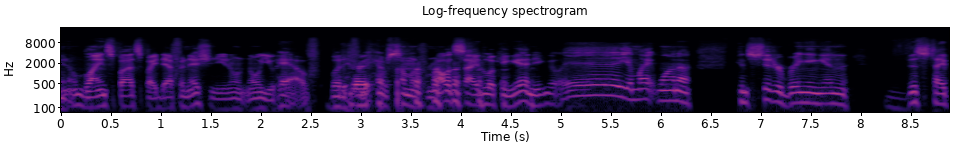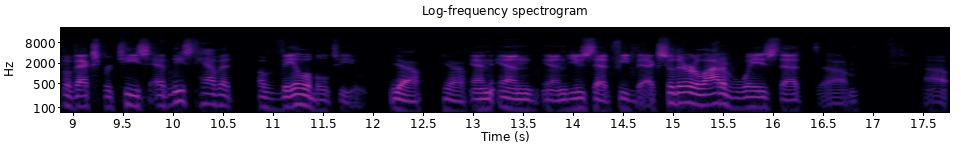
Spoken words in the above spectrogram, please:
you know blind spots by definition you don't know you have but if right. you have someone from outside looking in you can go eh, you might want to consider bringing in this type of expertise at least have it available to you. Yeah yeah. And and and use that feedback. So there are a lot of ways that um, uh,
